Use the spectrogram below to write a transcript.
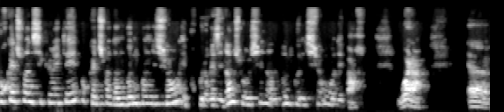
pour qu'elle soit en sécurité, pour qu'elle soit dans de bonnes conditions et pour que le résident soit aussi dans de bonnes conditions au départ. Voilà. Euh,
